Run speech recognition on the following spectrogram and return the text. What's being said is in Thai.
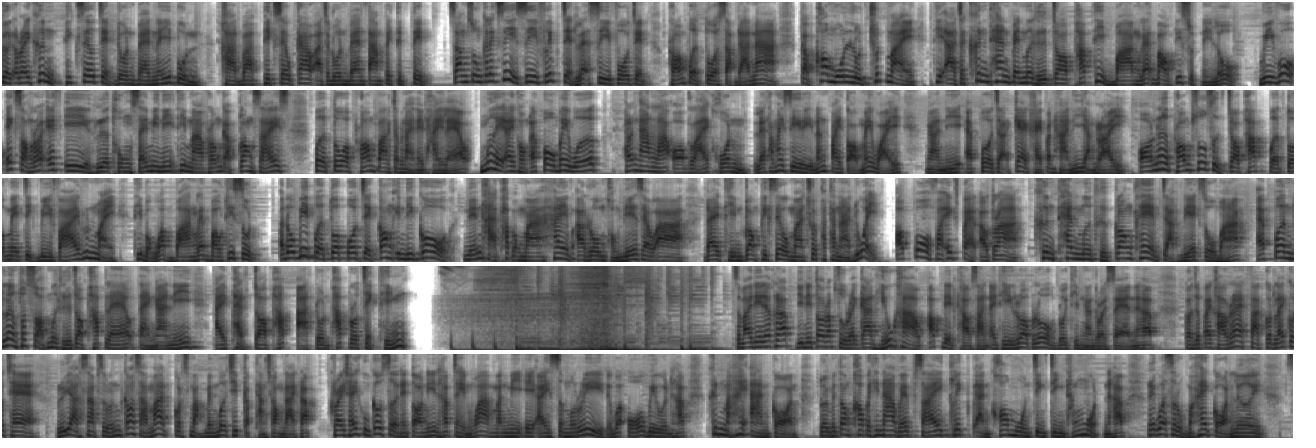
เกิดอะไรขึ้น Pixel 7 โดนแบนในญี่ปุ่น คาดว่า Pixel 9 อาจจะโดนแบนตามไปติดๆ Samsung Galaxy Z Flip 7 และ Z Fold 7 พร้อมเปิดตัวสัปดาห์หน้า กับข้อมูลหลุดชุดใหม่ ที่อาจจะขึ้นแท่นเป็นมือถือจอพับที่บางและเบาที่สุดในโลก vivo x 2 0 0 fe เรือธงไซส์มินิที่มาพร้อมกับกล้องไซส์ เปิดตัวพร้อมวางจำหน่ายในไทยแล้ว เมื่อ AI ของ Apple ไม่เวิร์กพนักงานลาออกหลายคน และทำให้ Siri นั้นไปต่อไม่ไหว งานนี้ Apple จะแก้ไขปัญหานี้อย่างไร Honor พร้อมสู้ศึกจอพับ เปิดตัว Magic V5 รุ่นใหม่ ที่บอกว่าบางและเบาที่สุด Adobe เปิดตัวโปรเจกต์กล้อง Indigo เน้นถ่ายภาพออกมาให้อารมณ์ของ DSLR ได้ทีมกล้องพิกเซลมาช่วยพัฒนาด้วย Oppo Find X8 Ultra ขึ้นแท่นมือถือกล้องเทพจาก DxOMark Apple เริ่มทดสอบมือถือจอพับแล้ว แต่งานนี้ iPad จอพับอาจโดนพับโปรเจกต์ทิ้ง สบายดีนะครับ ยินดีต้อนรับสู่รายการหิวข่าวอัปเดตข่าวสารไอทีรอบโลกโดยทีมงานรอยแซนนะครับ ก่อนจะไปข่าวแรกฝากกดไลค์กดแชร์ หรืออยากสนับสนุนก็สามารถกดสมัคร Membership กับทางช่องได้ครับ ใครใช้ Google Search ในตอนนี้นะครับ จะเห็นว่ามันมี AI Summary หรือว่า Overview นะครับ ขึ้นมาให้อ่านก่อน โดยไม่ต้องเข้าไปที่หน้าเว็บไซต์ คลิกอ่านข้อมูลจริง ๆ ทั้งหมดนะครับเรียกว่าสรุปมาให้ก่อนเลย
